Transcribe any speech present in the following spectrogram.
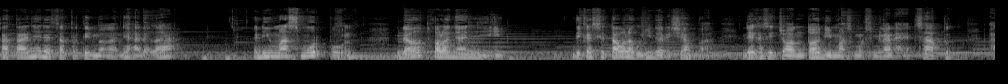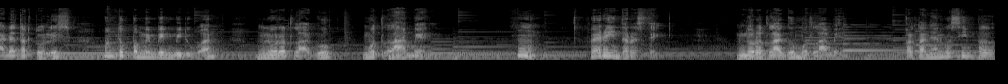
Katanya dasar pertimbangannya adalah di Mazmur pun Daud kalau nyanyi dikasih tahu lagunya dari siapa. Dia kasih contoh di Mazmur 9 ayat 1 ada tertulis untuk pemimpin biduan menurut lagu Mutlaben. Hmm, very interesting. Menurut lagu Mutlaben. Pertanyaanku simple.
